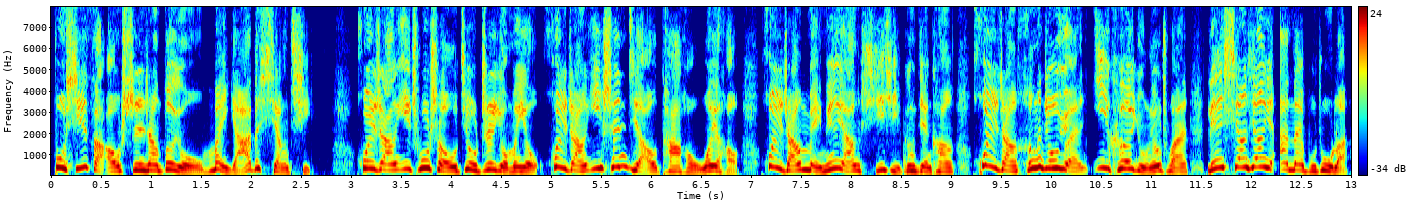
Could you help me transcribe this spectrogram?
不洗澡，身上都有麦芽的香气。”会长一出手就知有没有，会长一伸脚，他好我也好。会长美名扬，洗洗更健康。会长恒久远，一颗永流传，连香香也按耐不住了。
